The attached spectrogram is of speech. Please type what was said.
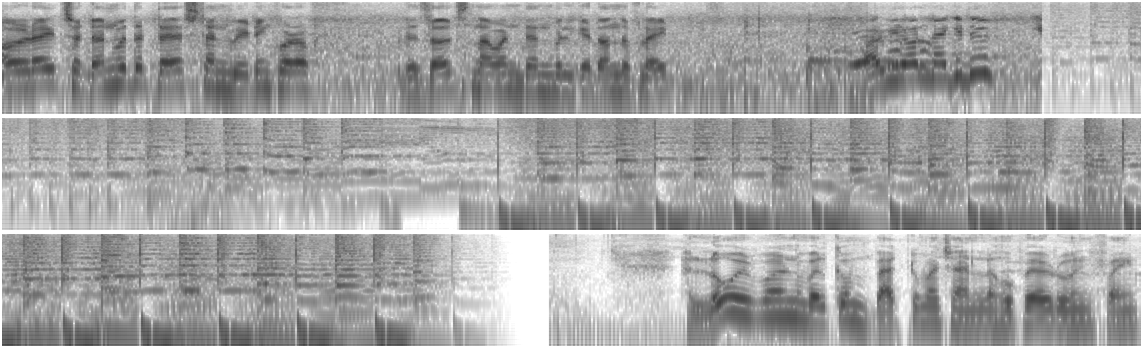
Alright, so done with the test and waiting for our results now and then we'll get on the flight. Are we all negative? Hello everyone, welcome back to my channel. I hope you are doing fine.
